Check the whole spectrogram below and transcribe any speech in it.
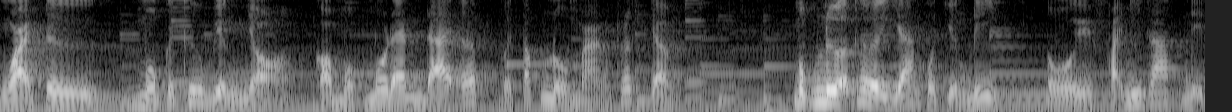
ngoài trừ một cái thư viện nhỏ có một modem đái ấp với tốc độ mạng rất chậm. Một nửa thời gian của chuyến đi, tôi phải đi ra đến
